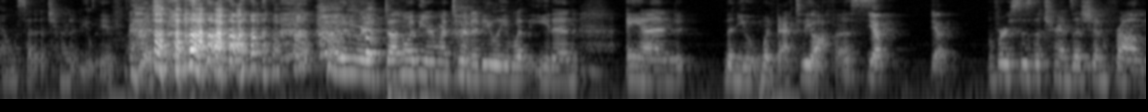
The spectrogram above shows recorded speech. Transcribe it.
I almost said eternity leave. When you were done with your maternity leave with Eden, and then you went back to the office. Yep, yep. Versus the transition from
